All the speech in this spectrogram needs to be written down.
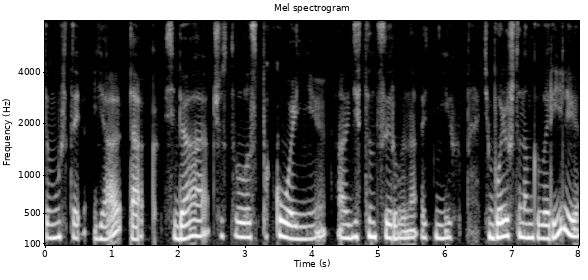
потому что я так себя чувствовала спокойнее, а, дистанцированно от них. Тем более, что нам говорили,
